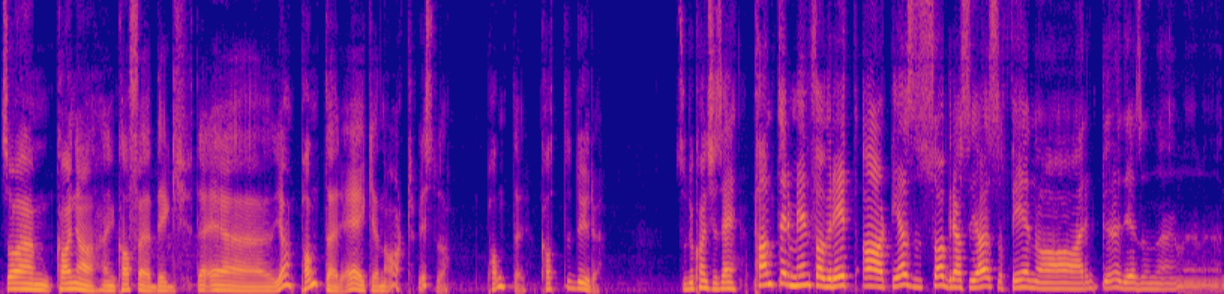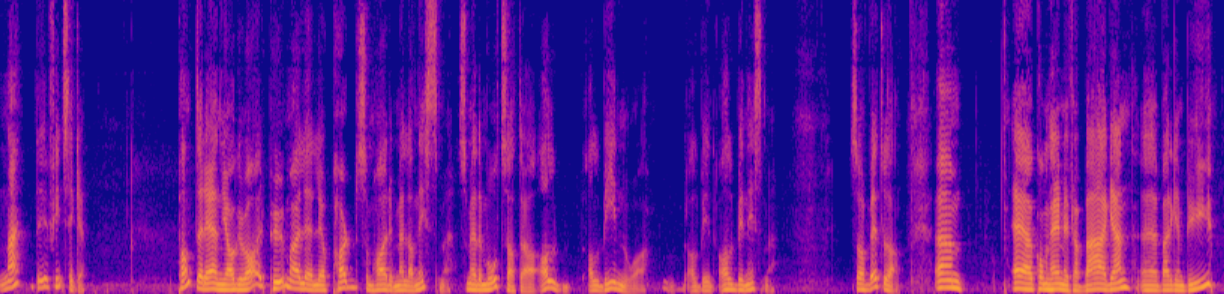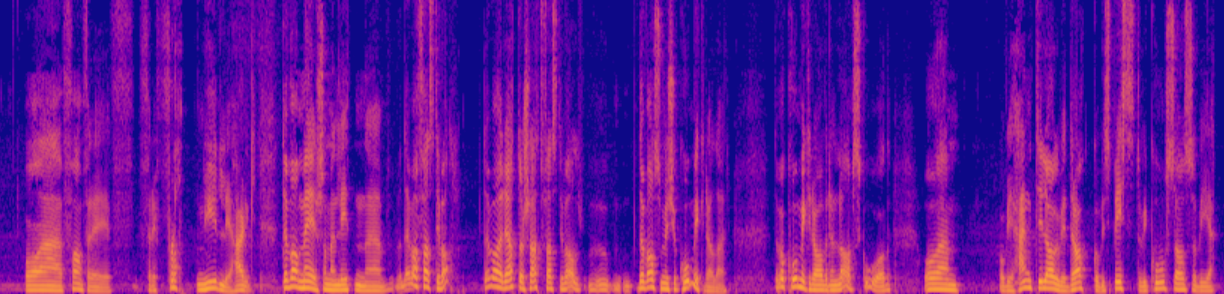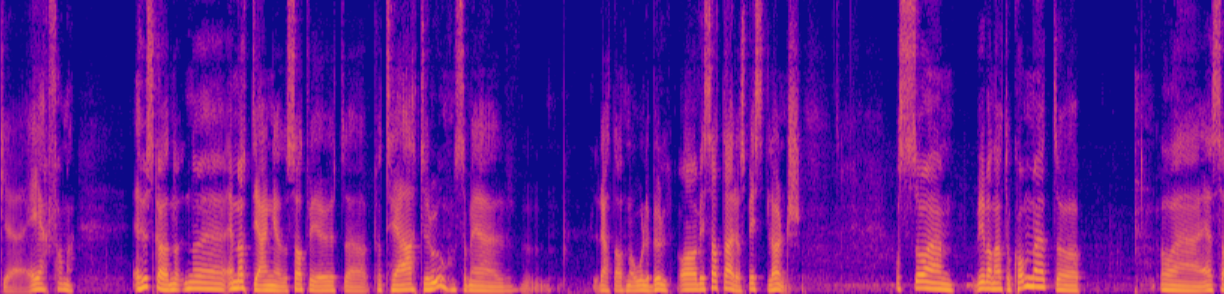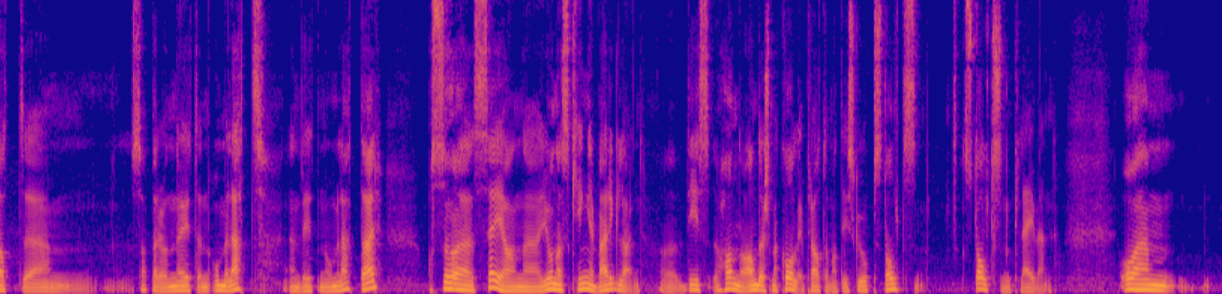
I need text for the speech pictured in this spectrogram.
Så um, hva annet enn kaffe digg? Det er Ja, panter er ikke en art, visste du det? Panter. Kattedyret. Så du kan ikke si 'Panter, min favorittart, de er så, grasiøse og fine', og herregud, de er sånn eh, Nei, det fins ikke. Panter er en jaguar, puma eller leopard som har melanisme, som er det motsatte av al albinoer. Albin albinisme. Så vet du da. Um, jeg har kommet hjem fra Bergen, eh, Bergen by, og eh, faen for ei, for ei flott, nydelig helg. Det var mer som en liten eh, Det var festival. Det var rett og slett festival. Det var så mye komikere der. Det var komikere over en lav sko. Og, og, um, og vi hengte i lag, vi drakk, og vi spiste, og vi kosa oss, og vi gikk eh, Jeg gikk faen meg Jeg husker når jeg møtte gjengen, da satt vi ute på Teatro, som er rett attmed Ole Bull, og vi satt der og spiste lunsj. Og så um, Vi var nettopp kommet, og, og jeg satt um, satt bare og nøyt en omelett. En liten omelett der. Og så sier han Jonas Kinge Bergland de, Han og Anders McCauley prater om at de skulle opp Stoltsen. Stoltsenkleiven. Og um,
